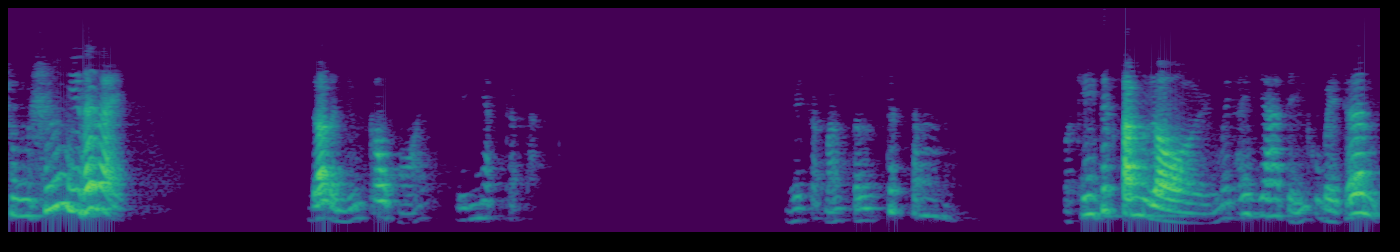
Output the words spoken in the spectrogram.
sung sướng như thế này? Đó là những câu hỏi để nhắc các bạn để các bạn tự thức tâm. Và khi thức tâm rồi mới thấy giá trị của bề trên.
